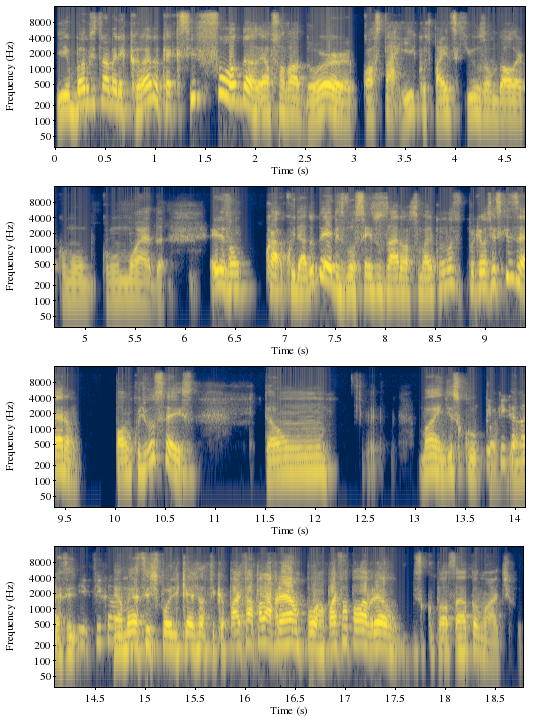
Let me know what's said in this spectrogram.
E o Banco Central Americano quer que se foda El Salvador, Costa Rica, os países que usam dólar como, como moeda. Eles vão cuidado deles. Vocês usaram a sua moeda porque vocês quiseram. Pau no cu de vocês. Então, Mãe, desculpa. E fica minha, na- mãe, e fica minha mãe assiste podcast, ela fica, pai, fala palavrão, porra, pai, fala palavrão. Desculpa, ela sai automático.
